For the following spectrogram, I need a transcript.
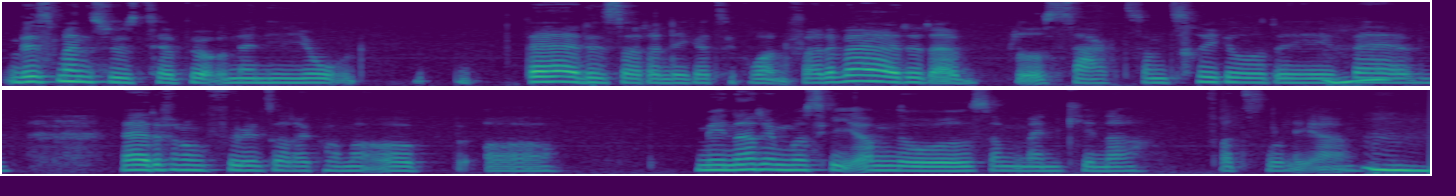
hvis man synes, terapeuten er en idiot, hvad er det så, der ligger til grund for det? Hvad er det, der er blevet sagt, som triggede det? Mm. Hvad, hvad er det for nogle følelser, der kommer op? Og minder det måske om noget, som man kender fra tidligere? Mm.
